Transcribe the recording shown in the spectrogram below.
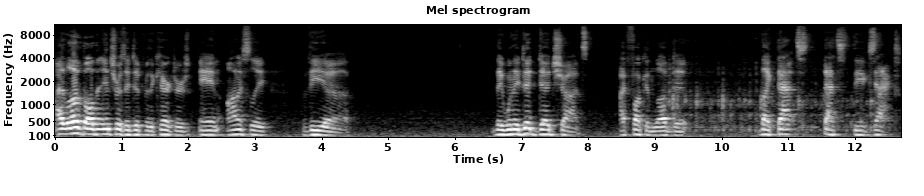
I loved all the intros they did for the characters and honestly the uh they when they did Deadshot's, I fucking loved it. Like that's that's the exact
